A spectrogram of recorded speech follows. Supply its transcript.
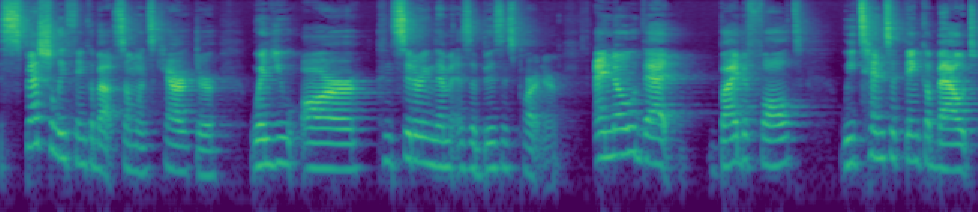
especially think about someone's character when you are considering them as a business partner i know that by default we tend to think about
